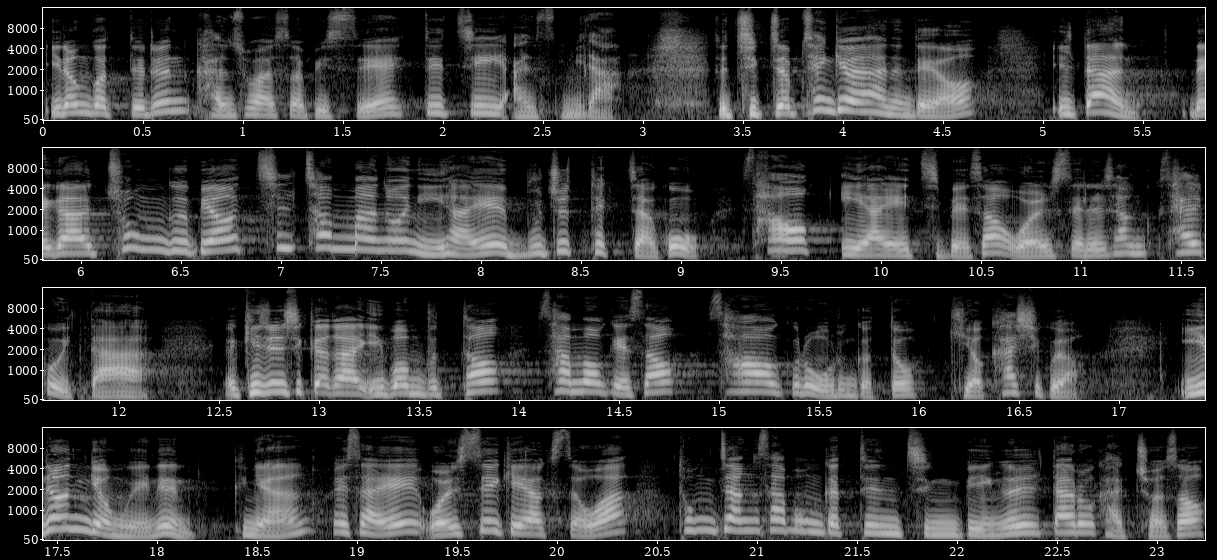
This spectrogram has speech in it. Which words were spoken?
이런 것들은 간소화 서비스에 뜨지 않습니다. 직접 챙겨야 하는데요. 일단 내가 총급여 7천만 원 이하의 무주택자고 4억 이하의 집에서 월세를 상- 살고 있다. 그러니까 기준 시가가 이번부터 3억에서 4억으로 오른 것도 기억하시고요. 이런 경우에는 그냥 회사에 월세 계약서와 통장 사본 같은 증빙을 따로 갖춰서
